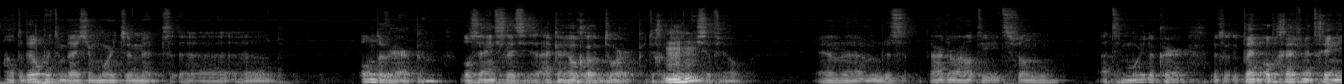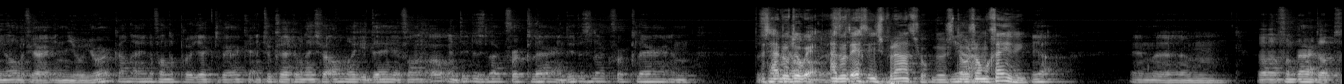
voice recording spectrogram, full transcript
had Wilbert een beetje moeite met eh, onderwerpen. Los Angeles is eigenlijk een heel groot dorp, er gebeurt Mhm. niet zoveel. En ehm, dus daardoor had hij iets van, het is moeilijker. Dus ik ben, op een gegeven moment ging hij een half jaar in New York aan het einde van het project werken. En toen kregen we ineens weer allemaal ideeën van, oh en dit is leuk voor Claire en dit is leuk voor Claire. En Dus hij doet, ook, hij doet echt inspiratie op, dus Ja. door zijn omgeving. ja. En ehm, dan vandaar dat,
